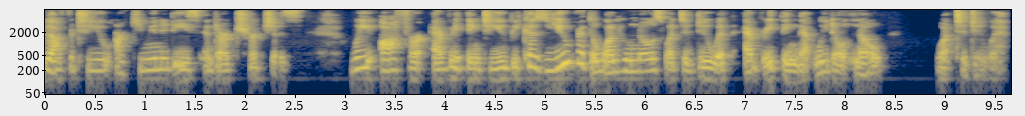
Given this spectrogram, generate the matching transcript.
We offer to you our communities and our churches. We offer everything to you because you are the one who knows what to do with everything that we don't know what to do with.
